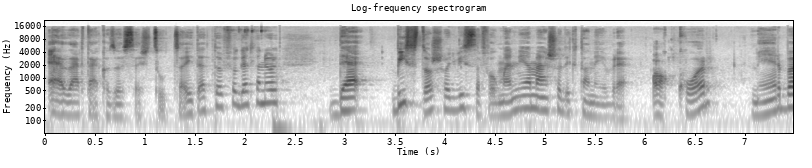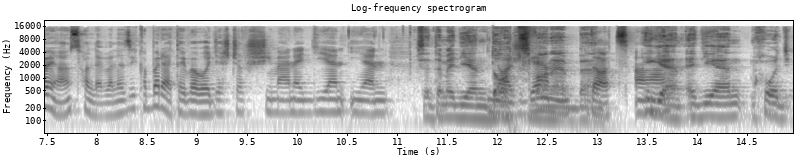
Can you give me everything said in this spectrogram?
Elzárták az összes cuccait ettől függetlenül, de biztos, hogy vissza fog menni a második tanévre. Akkor miért baj az, ha levelezik a barátaival, vagy ez csak simán egy ilyen, ilyen Szerintem egy ilyen dac van ebben. dac, aha. Igen, egy ilyen, hogy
